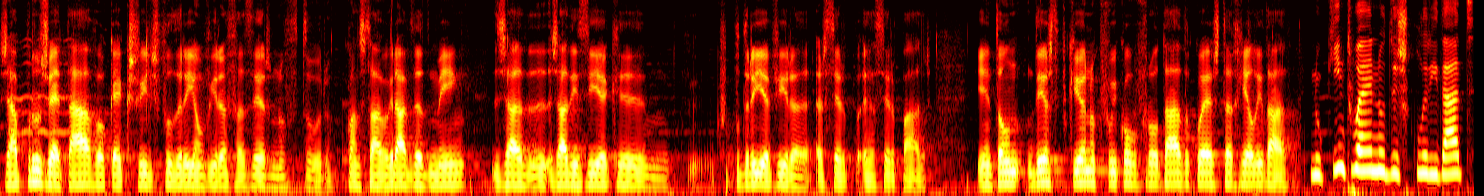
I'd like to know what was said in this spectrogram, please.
já projetava o que é que os filhos poderiam vir a fazer no futuro. Quando estava grávida de mim, já, já dizia que, que poderia vir a, a, ser, a ser padre. E então, desde pequeno, que fui confrontado com esta realidade. No quinto ano de escolaridade,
